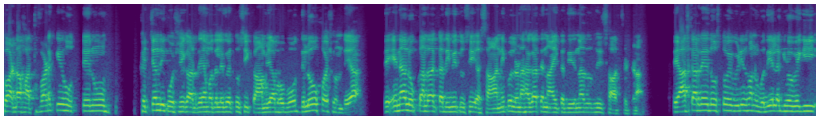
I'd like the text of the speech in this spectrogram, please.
ਤੁਹਾਡਾ ਹੱਥ ਫੜ ਕੇ ਉਹ ਉੱਤੇ ਨੂੰ ਖਿੱਚਣ ਦੀ ਕੋਸ਼ਿਸ਼ ਕਰਦੇ ਆ, ਮਤਲਬ ਕਿ ਤੁਸੀਂ ਕਾਮਯਾਬ ਹੋਵੋ, ਦਿਲੋਂ ਖੁਸ਼ ਹੁੰਦੇ ਆ, ਤੇ ਇਹਨਾਂ ਲੋਕਾਂ ਦਾ ਕਦੀ ਵੀ ਤੁਸੀਂ ਆਸਾਨ ਨਹੀਂ ਭੁੱਲਣਾ ਹੈਗਾ ਤੇ ਨਾ ਹੀ ਕਦੀ ਇਹਨਾਂ ਦਾ ਤੁਸੀਂ ਸਾਥ ਛੱਡਣਾ ਤੇ ਆਸ ਕਰਦੇ ਹਾਂ ਦੋਸਤੋ, ਇਹ ਵੀਡੀਓ ਤੁਹਾਨੂੰ ਵਧੀਆ ਲੱਗੀ ਹੋਵੇਗੀ।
